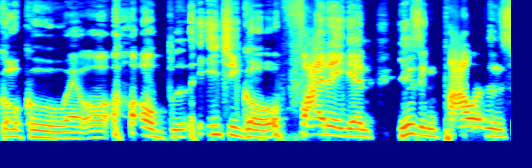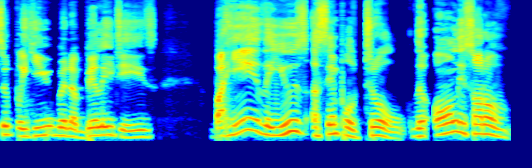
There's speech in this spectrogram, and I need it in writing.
Goku or or Ichigo fighting and using powers and superhuman abilities, but here they use a simple tool. The only sort of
